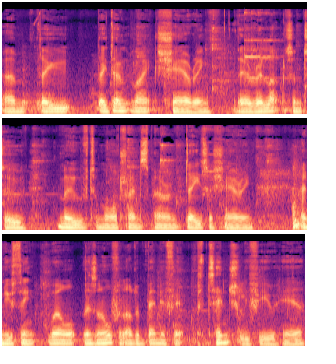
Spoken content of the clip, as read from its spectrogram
Um, they they don't like sharing. They're reluctant to move to more transparent data sharing and you think, well, there's an awful lot of benefit potentially for you here.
